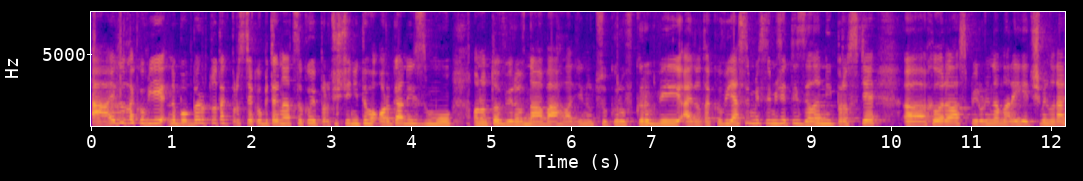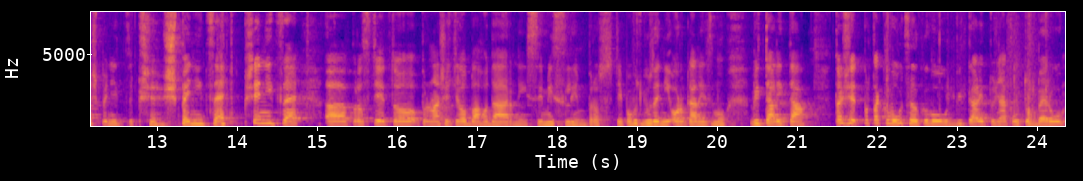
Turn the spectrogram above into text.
A je to takový, nebo beru to tak prostě jako by tak na celkový pročištění toho organismu, ono to vyrovnává hladinu cukru v krvi a je to takový, já si myslím, že ty zelený prostě uh, chlorela spirulina, mladý ječmen, mladá špenice, pše, špenice, pšenice, uh, prostě je to pro naše tělo blahodárný, si myslím prostě, povzbuzení organismu, vitalita. Takže pro takovou celkovou vitalitu nějakou to beru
